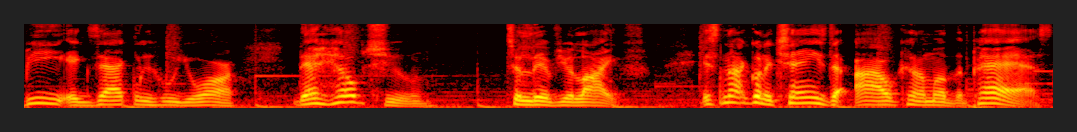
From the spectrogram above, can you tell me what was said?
Be exactly who you are. That helps you to live your life. It's not going to change the outcome of the past,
